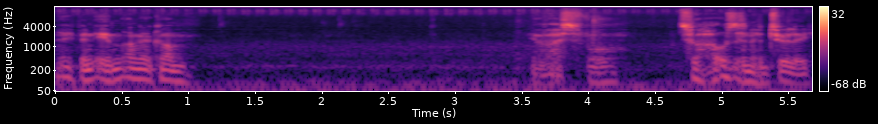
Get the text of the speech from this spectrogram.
Ich bin eben angekommen. Ja, was, wo? Zu Hause natürlich.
